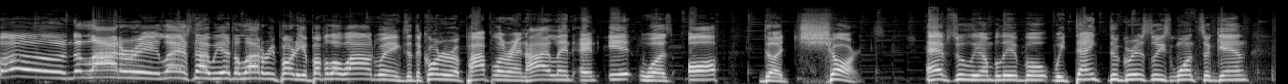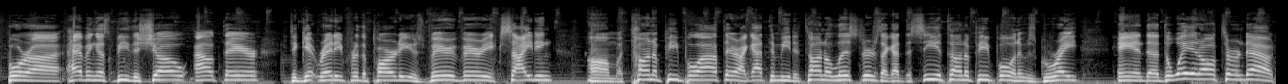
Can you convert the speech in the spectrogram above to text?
one, the lottery. Last night we had the lottery party at Buffalo Wild Wings at the corner of Poplar and Highland, and it was off the charts. Absolutely unbelievable. We thank the Grizzlies once again for uh, having us be the show out there to get ready for the party. It was very, very exciting. Um, a ton of people out there. I got to meet a ton of listeners. I got to see a ton of people, and it was great. And uh, the way it all turned out,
